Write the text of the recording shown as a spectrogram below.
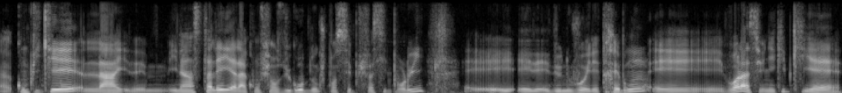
euh, compliqué. Là, il, a installé, il a la confiance du groupe, donc je pense que c'est plus facile pour lui. Et, de nouveau, il est très bon. Et, voilà, c'est une équipe qui est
